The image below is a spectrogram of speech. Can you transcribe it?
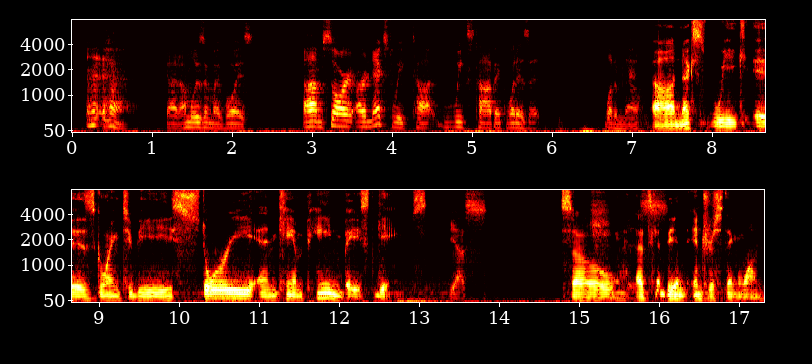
God, I'm losing my voice. Um, so our, our next week to- week's topic, what is it? Let him know. Uh, next week is going to be story and campaign based games. Yes. So that's going to be an interesting one.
